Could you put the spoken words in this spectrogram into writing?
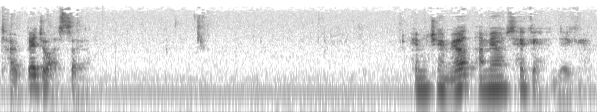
잘 빼줘왔어요. 햄채몇 하면 3개, 4개.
